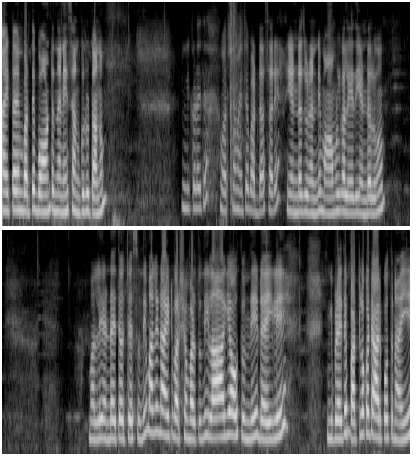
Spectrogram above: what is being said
నైట్ టైం పడితే బాగుంటుంది అనేసి అనుకుంటున్నాను ఇక్కడైతే వర్షం అయితే పడ్డా సరే ఎండ చూడండి మామూలుగా లేదు ఎండలు. మళ్ళీ ఎండ అయితే వచ్చేస్తుంది మళ్ళీ నైట్ వర్షం పడుతుంది ఇలాగే అవుతుంది డైలీ. ఇప్పుడైతే బట్టలు ఒకటి ఆరిపోతున్నాయి.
